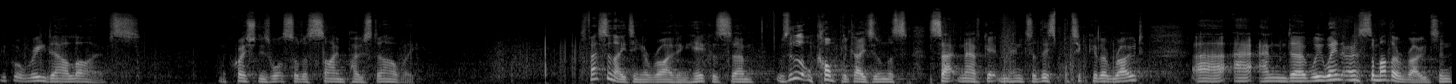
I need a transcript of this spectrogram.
people read our lives. And the question is, what sort of signpost are we? It's fascinating arriving here because um, it was a little complicated on the sat nav getting into this particular road. Uh, and uh, we went on some other roads, and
